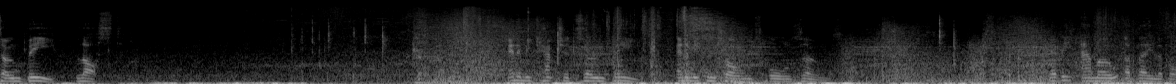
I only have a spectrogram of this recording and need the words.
Zone B lost. Enemy captured Zone B. Enemy controls all zones. Heavy ammo available.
